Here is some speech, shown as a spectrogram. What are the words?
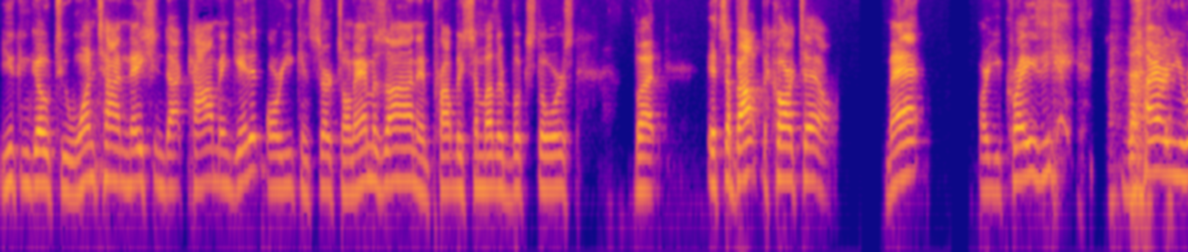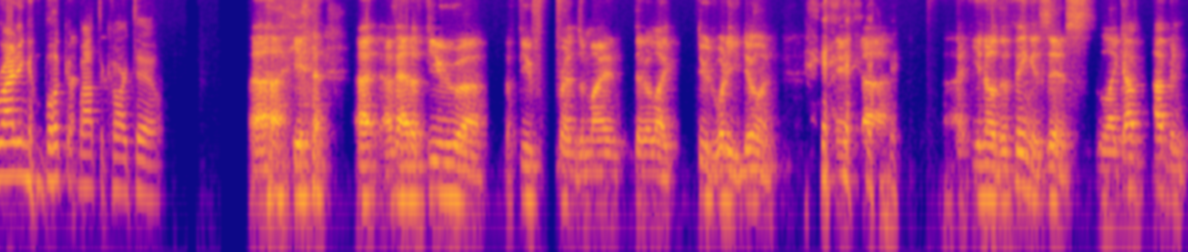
You can go to onetimenation.com and get it, or you can search on Amazon and probably some other bookstores. But it's about the cartel. Matt, are you crazy? Why are you writing a book about the cartel? Uh, yeah, I, I've had a few uh, a few friends of mine that are like, "Dude, what are you doing?" And uh, you know, the thing is this: like, I've I've been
